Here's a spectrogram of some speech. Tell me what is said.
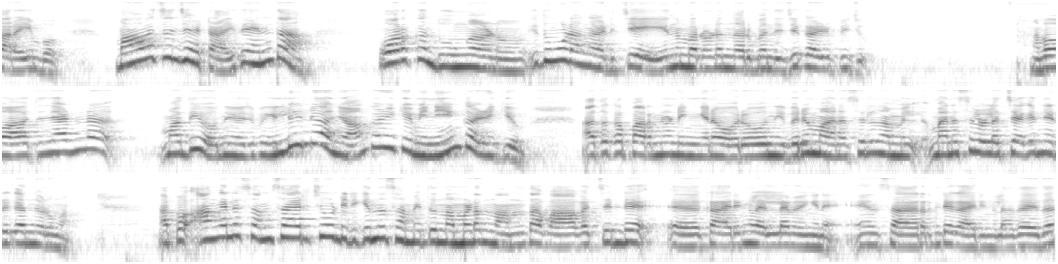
പറയുമ്പോൾ വാവച്ചൻ ചേട്ടാ ഇതെന്താ? ഉറക്കം തൂങ്ങാണോ? ഇതും കൂടെ അങ്ങ് അടിച്ചേ എന്നും പറഞ്ഞുകൊണ്ട് നിർബന്ധിച്ച് കഴിപ്പിച്ചു. അപ്പോൾ ചേട്ടന്റെ മതിയോ എന്ന് ചോദിച്ചപ്പോൾ ഇല്ല ഇല്ല ഞാൻ കഴിക്കും ഇനിയും കഴിക്കും. അതൊക്കെ പറഞ്ഞുകൊണ്ട് ഇങ്ങനെ ഓരോന്ന് ഇവരും മനസ്സിൽ തമ്മിൽ മനസ്സിലുള്ള ചകഞ്ഞെടുക്കാൻ തുടങ്ങും അപ്പോൾ അങ്ങനെ സംസാരിച്ചുകൊണ്ടിരിക്കുന്ന സമയത്ത് നമ്മുടെ നന്ദ വാവച്ചന്റെ കാര്യങ്ങളെല്ലാം ഇങ്ങനെ സാറിന്റെ കാര്യങ്ങൾ അതായത്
